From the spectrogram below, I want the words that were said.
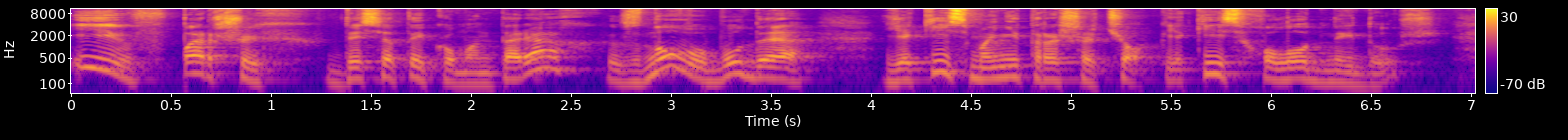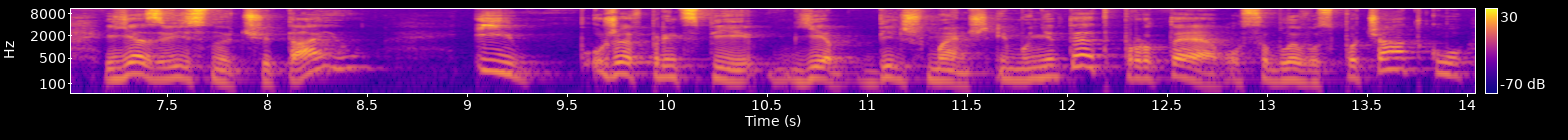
і в перших 10 коментарях знову буде якийсь мені трешачок, якийсь холодний душ. І я, звісно, читаю. І вже, в принципі, є більш-менш імунітет, проте, особливо спочатку,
